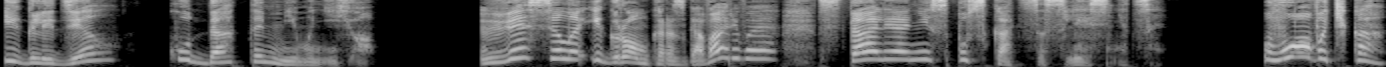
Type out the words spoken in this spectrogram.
и глядел куда-то мимо нее. Весело и громко разговаривая, стали они спускаться с лестницы. «Вовочка!»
